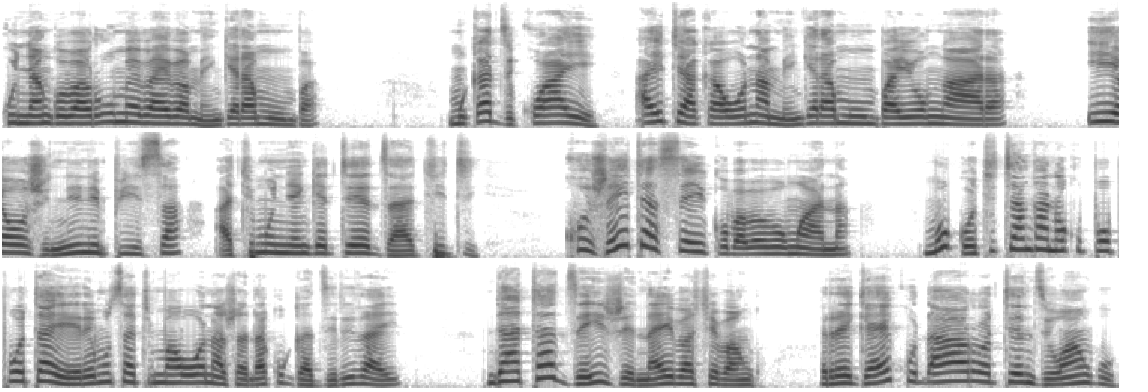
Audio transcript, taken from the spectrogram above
kunyange varume vaiva mhengeramumba mukadzi kwaye aiti akaona mhengeramumba yong'ara iyewo zvininipisa achimunyengetedza achiti kuzveita seiko baba vomwana? Mugochitanga nokupopota here musati maona zvandakugadzirirai ndatadzeizve nhai vashe vangu. Regai kudaro tenzi wangu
